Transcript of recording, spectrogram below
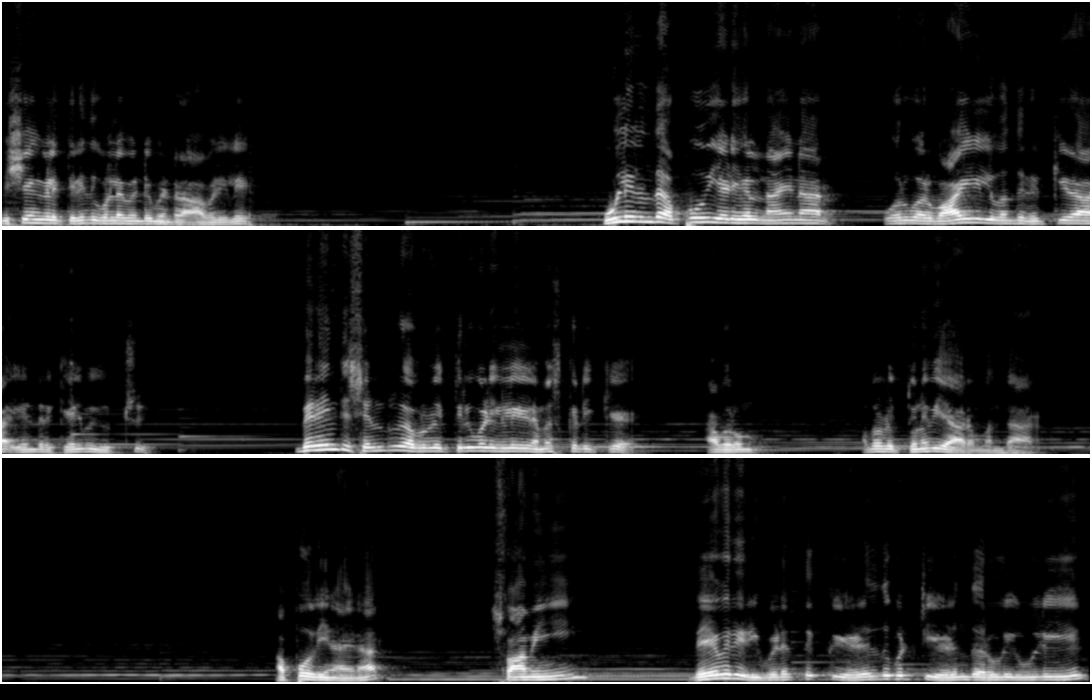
விஷயங்களை தெரிந்து கொள்ள வேண்டும் என்ற ஆவலிலே உள்ளிருந்து அப்பூதியடிகள் நாயனார் ஒருவர் வாயிலில் வந்து நிற்கிறார் என்று கேள்வியுற்று விரைந்து சென்று அவருடைய திருவடிகளில் நமஸ்கரிக்க அவரும் அவருடைய துணைவியாரும் வந்தார். அப்போது நாயனார் சுவாமி தேவரீர் இவ்விடத்துக்கு எழுதுபற்றி எழுந்தருளி உள்ளீர்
